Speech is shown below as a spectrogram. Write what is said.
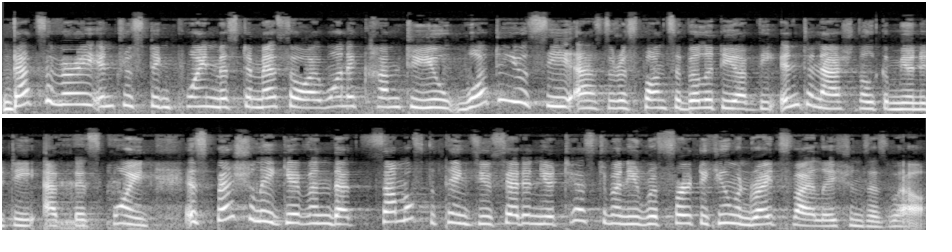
That's a very interesting point, Mr. Metho. I want to come to you. What do you see as the responsibility of the international community at this point, especially given that some of the things you said in your testimony refer to human rights violations as well?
